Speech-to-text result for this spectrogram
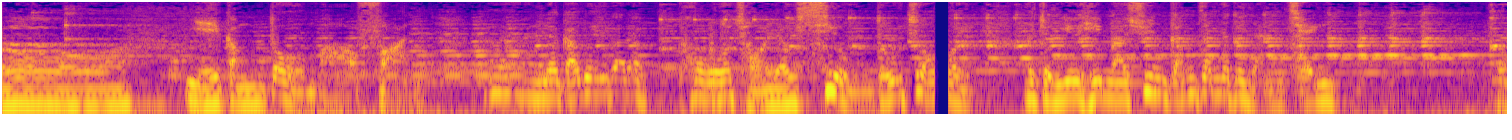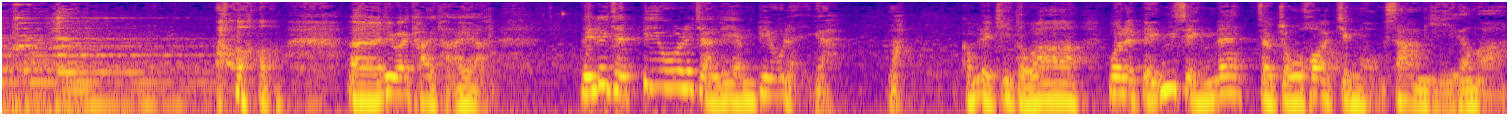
咯，嘢咁多麻煩，唉，你搞到依家咧破財又消唔到災，你仲要欠阿孫錦珍一個人情。誒呢位太太啊，你呢隻錶咧就係靚錶嚟嘅。嗱，咁你知道啦，我哋秉承咧就做開正行生意噶嘛，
